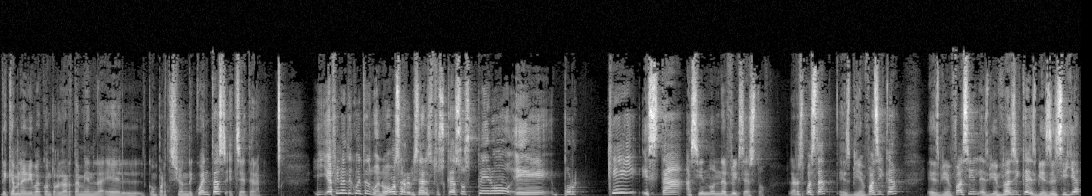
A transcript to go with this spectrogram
de qué manera iba a controlar también la compartición de cuentas, etc. Y a final de cuentas, bueno, vamos a revisar estos casos, pero eh, ¿por qué está haciendo Netflix esto? La respuesta es bien básica Es bien fácil, es bien básica, es bien sencilla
